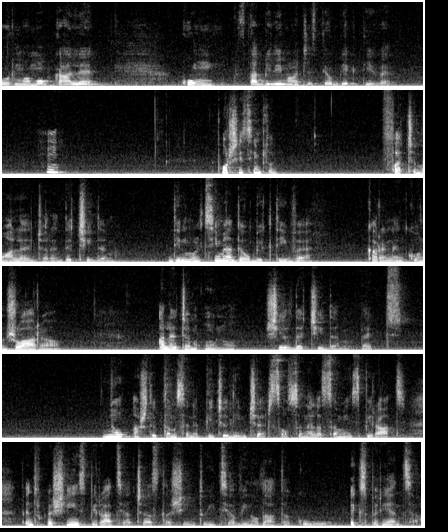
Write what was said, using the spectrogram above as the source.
urmăm o cale. Cum stabilim aceste obiective? Hmm. Pur și simplu facem o alegere, decidem. Din mulțimea de obiective care ne înconjoară, alegem unul și îl decidem. Deci nu așteptăm să ne pice din cer sau să ne lăsăm inspirați, pentru că și inspirația aceasta și intuiția vin odată cu experiența.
